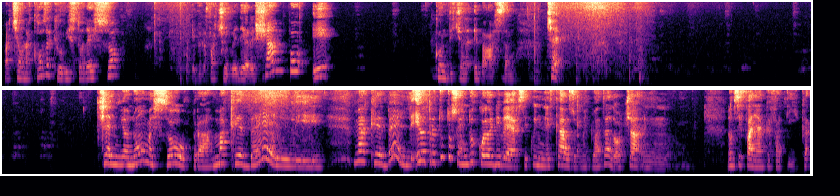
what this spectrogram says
ma c'è una cosa che ho visto adesso e ve lo faccio vedere shampoo e condizione e balsamo. C'è c'è il mio nome sopra. Ma che belli! Ma che belli! E oltretutto sono in due colori diversi quindi nel caso durante la doccia mm, non si fa neanche fatica.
